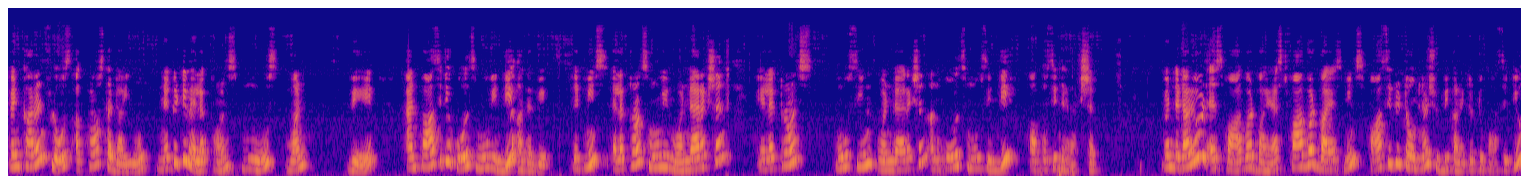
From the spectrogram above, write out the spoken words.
When current flows across the diode, negative electrons moves one way and positive holes move in the other way. That means electrons move in one direction, electrons moves in one direction and holes moves in the opposite direction. When the diode is forward biased, forward bias means positive terminal should be connected to positive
